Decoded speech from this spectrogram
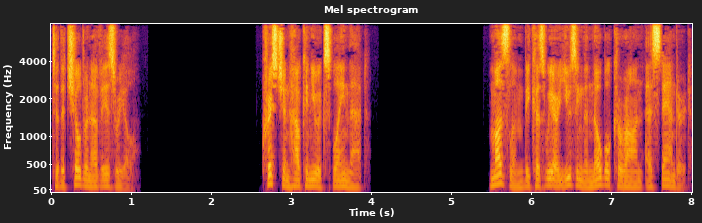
to the children of Israel. Christian how can you explain that? Muslim because we are using the Noble Quran as standard.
